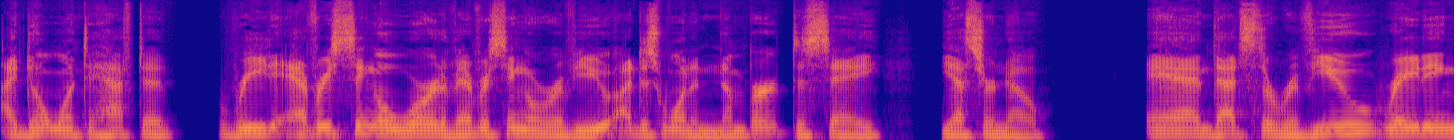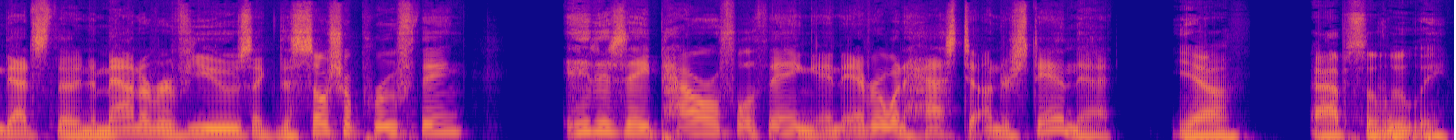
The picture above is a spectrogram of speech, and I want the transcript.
I don't want to have to read every single word of every single review. I just want a number to say yes or no. And that's the review rating, that's the amount of reviews, like the social proof thing. It is a powerful thing, and everyone has to understand that. Yeah, absolutely.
